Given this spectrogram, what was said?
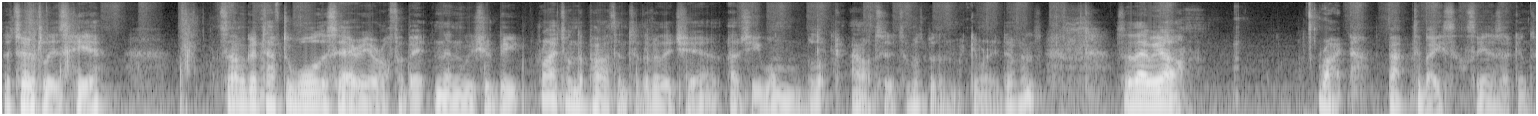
the turtle is here. So I'm going to have to wall this area off a bit and then we should be right on the path into the village here. Actually one block out of it doesn't make any difference so there we are right back to base. See you in a second.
